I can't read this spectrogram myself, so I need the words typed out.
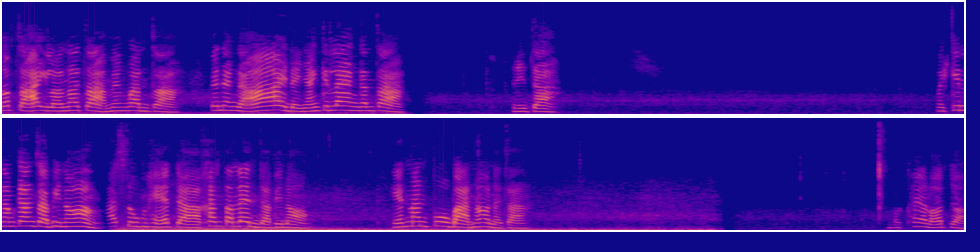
กับจ้าอีกแล้วนะจ้าแมงวันจ้าเป็นยังไงได้ยังกินแรงกันจ้านี่จ้ามากินน้ำกันจ้าพี่น้องอาซุมเฮ็ดจ้าขั้นตะเล่นจ้าพี่น้องเฮ็ดมันปูบานเท่าน่ะจ้าบักแค่รสจ้า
